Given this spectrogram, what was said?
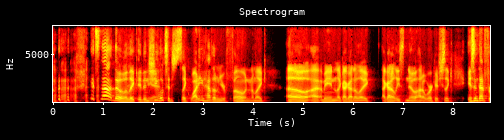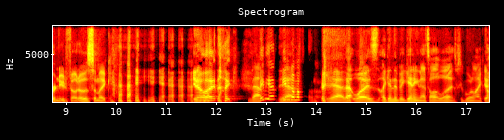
it's not though. Like, and then she looks at it. She's like, "Why do you have that on your phone?" And I'm like, "Oh, I, I mean, like, I gotta like, I gotta at least know how to work it." She's like, "Isn't that for nude photos?" So I'm like, yeah. you know what? Like, That- maybe I made it on my phone. yeah, that was like in the beginning, that's all it was. People were like, Yeah.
